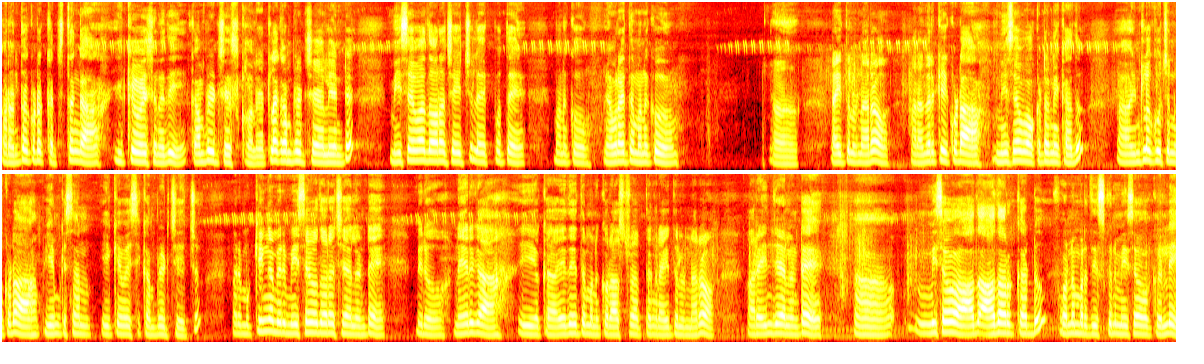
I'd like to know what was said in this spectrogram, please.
వారంతా కూడా ఖచ్చితంగా ఈకేవైసీ అనేది కంప్లీట్ చేసుకోవాలి. ఎట్లా కంప్లీట్ చేయాలి అంటే మీ సేవ ద్వారా చేయొచ్చు లేకపోతే మనకు ఎవరైతే మనకు రైతులు ఉన్నారో వారందరికీ కూడా మీ సేవ ఒకటనే కాదు ఇంట్లో కూర్చొని కూడా పిఎం కిసాన్ ఈకేవైసీ కంప్లీట్ చేయొచ్చు. మరి ముఖ్యంగా మీరు మీ సేవ ద్వారా చేయాలంటే మీరు నేరుగా ఈ యొక్క ఏదైతే మనకు రాష్ట్ర వ్యాప్తంగా రైతులు ఉన్నారో వారు ఏం చేయాలంటే మీ సేవ ఆధార్ కార్డు ఫోన్ నెంబర్ తీసుకుని మీ సేవకు వెళ్ళి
